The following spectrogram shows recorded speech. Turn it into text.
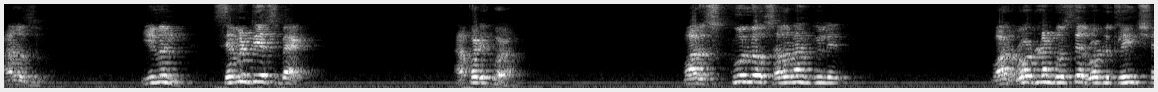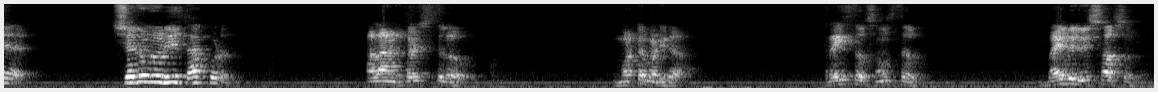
ఆ రోజు ఈవెన్ సెవెంటీ ఇయర్స్ బ్యాక్. అప్పటికి కూడా. వారు స్కూల్లో చదవడానికి వీలేదు వారు రోడ్లంటే వస్తే రోడ్లు క్లీన్ చేయాలి. చెరువులు నీళ్ళు తాకూడదు. అలాంటి పరిస్థితుల్లో మొట్టమొదటిగా క్రైస్తవ సంస్థలు బైబిల్ విశ్వాసులు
